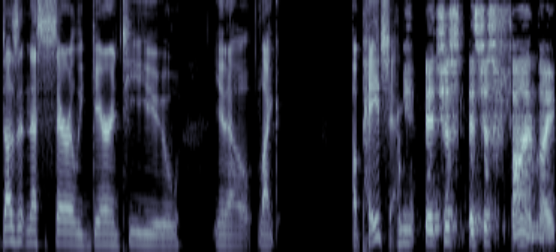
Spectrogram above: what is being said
doesn't necessarily guarantee you, you know, like a paycheck. I mean, it's just it's just fun. Like,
